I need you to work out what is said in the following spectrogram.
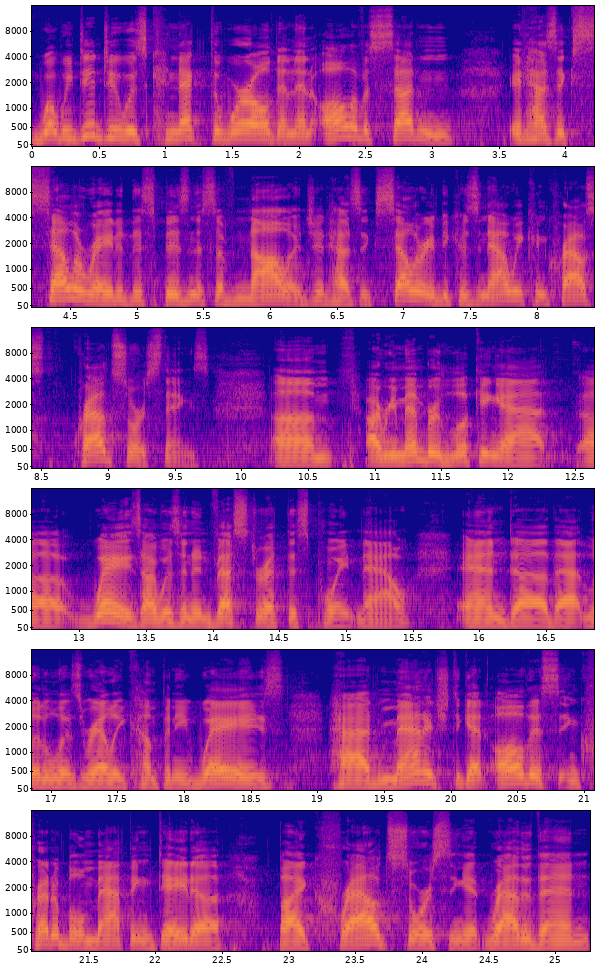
what we did do was connect the world, and then all of a sudden, it has accelerated this business of knowledge. It has accelerated because now we can crowd, crowdsource things. Um, I remember looking at uh, Waze. I was an investor at this point now, and uh, that little Israeli company, Waze, had managed to get all this incredible mapping data by crowdsourcing it rather than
